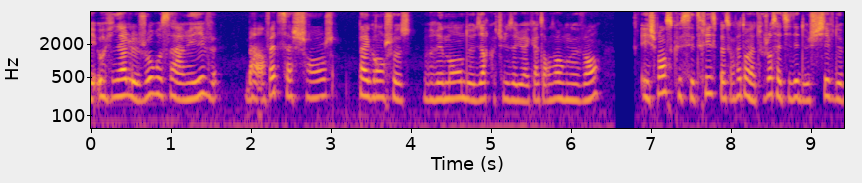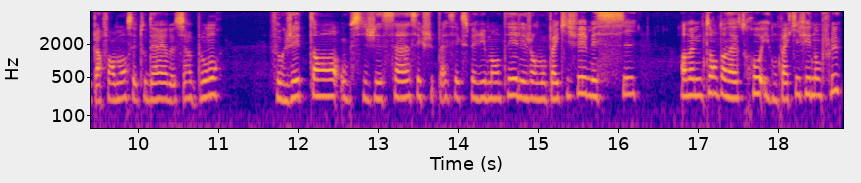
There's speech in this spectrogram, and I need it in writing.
Mais au final, le jour où ça arrive, bah en fait, ça change pas grand chose. Vraiment, de dire que tu les as eu à 14 ans ou 9 ans. Et je pense que c'est triste parce qu'en fait, on a toujours cette idée de chiffre, de performance et tout derrière, de dire bon, faut que j'ai tant, ou si j'ai ça, c'est que je suis pas assez expérimentée, les gens vont pas kiffer, mais si en même temps t'en as trop, ils vont pas kiffer non plus.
